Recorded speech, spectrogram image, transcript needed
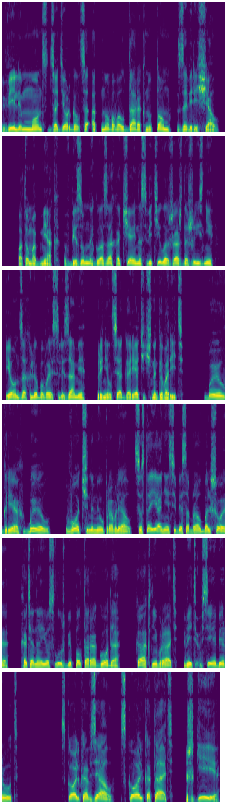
Вильям Монс задергался от нового удара кнутом, заверещал. Потом обмяк, в безумных глазах отчаянно светила жажда жизни, и он, захлебывая слезами, принялся горячечно говорить. «Был грех, был. Вотчинами управлял, состояние себе собрал большое, хотя на ее службе полтора года. Как не брать, ведь все берут». «Сколько взял? Сколько тать? Жги!»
